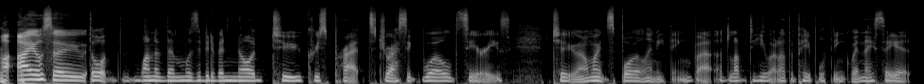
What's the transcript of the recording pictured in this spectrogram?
I- I also thought one of them was a bit of a nod to Chris Pratt's Jurassic World series, too. I won't spoil anything, but I'd love to hear what other people think when they see it.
